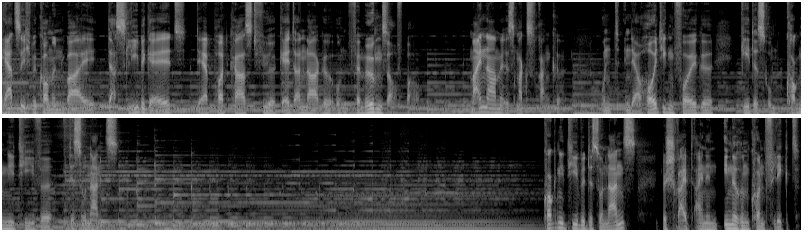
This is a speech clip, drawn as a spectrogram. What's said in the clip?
Herzlich willkommen bei Das liebe Geld, der Podcast für Geldanlage und Vermögensaufbau. Mein Name ist Max Franke und in der heutigen Folge geht es um kognitive Dissonanz. Kognitive Dissonanz beschreibt einen inneren Konflikt.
